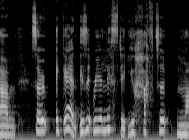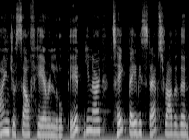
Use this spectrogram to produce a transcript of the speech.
Um, so again, is it realistic? You have to mind yourself here a little bit. You know, take baby steps rather than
